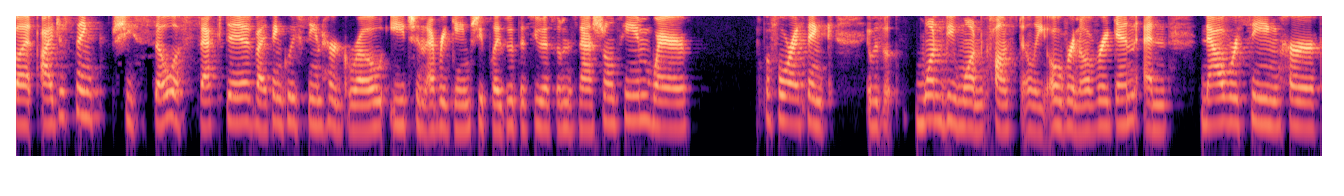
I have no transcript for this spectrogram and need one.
but I just think she's so effective. I think we've seen her grow each and every game she plays with this US women's national team where before I think it was 1v1 constantly over and over again and now we're seeing her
